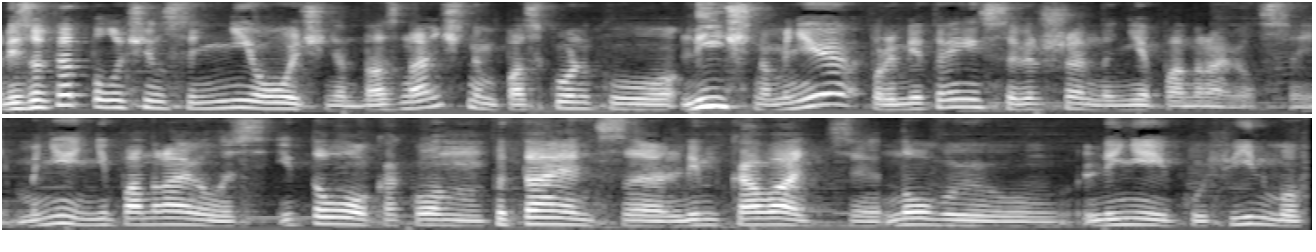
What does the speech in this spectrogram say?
Результат получился не очень однозначным, поскольку лично мне Прометей совершенно не понравился. Мне не понравилось и то, как он пытается линковать новую линейку фильмов,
